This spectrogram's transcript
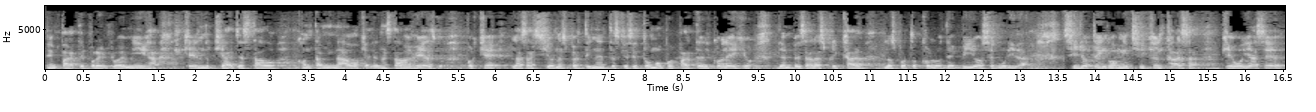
en parte, por ejemplo, de mi hija, que, que haya estado contaminado o que hayan estado en riesgo. Porque las acciones pertinentes que se tomó por parte del colegio de empezar a explicar los protocolos de bioseguridad. Si yo tengo mi chica en casa ¿qué voy a hacer?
